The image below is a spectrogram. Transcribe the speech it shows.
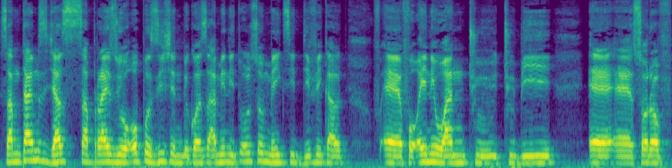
sometimes just surprise your opposition because I mean, it also makes it difficult uh, for anyone to to be uh, uh, sort of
